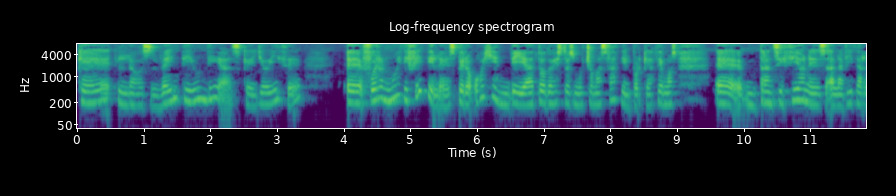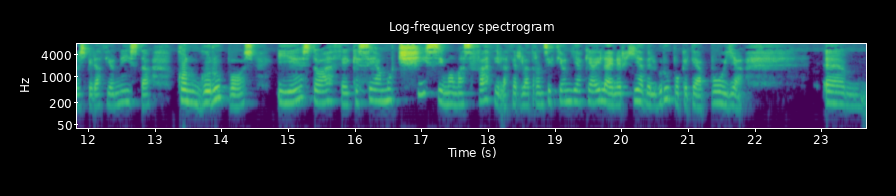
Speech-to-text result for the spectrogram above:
que los 21 días que yo hice eh, fueron muy difíciles, pero hoy en día todo esto es mucho más fácil porque hacemos eh, transiciones a la vida respiracionista con grupos y esto hace que sea muchísimo más fácil hacer la transición ya que hay la energía del grupo que te apoya. Em,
